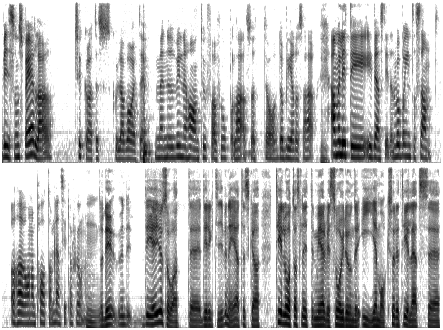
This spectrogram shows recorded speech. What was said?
vi som spelar tycker att det skulle ha varit det. Men nu vill ni ha en tuffare fotboll här så att då, då blir det så här. Mm. Ja men lite i, i den stilen. Det var bara intressant att höra honom prata om den situationen. Mm. Och det, det, är ju så att eh, direktiven är att det ska tillåtas lite mer. Vi såg det under EM också. Det tilläts eh,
